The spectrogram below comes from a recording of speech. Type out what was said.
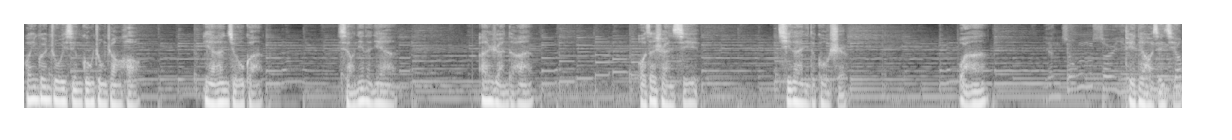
欢迎关注微信公众账号“念安酒馆”。想念的念，安然的安。我在陕西，期待你的故事。晚安，天天好心情。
